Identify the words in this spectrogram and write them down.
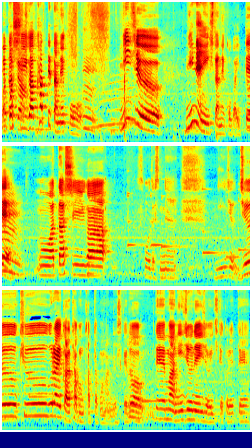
私が飼ってた猫、うん、22年生きた猫がいて、もう私がそうですね。19ぐらいから多分買った子なんですけど、うん、でまあ20年以上生きてくれて、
